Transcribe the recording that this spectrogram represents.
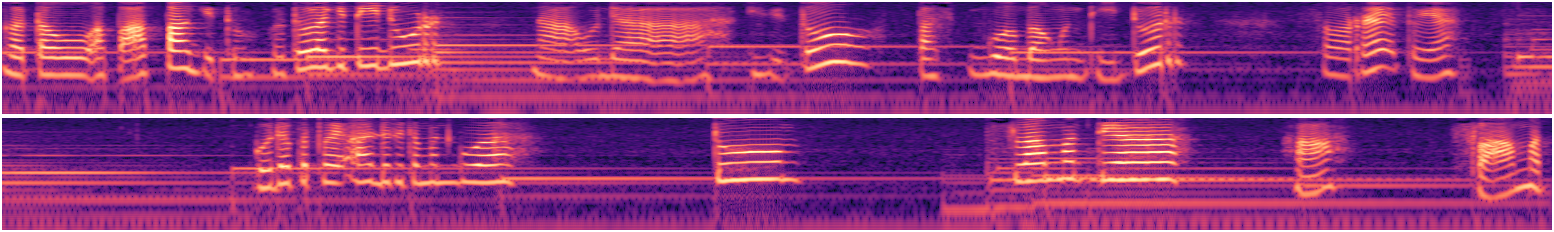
nggak tahu apa-apa gitu. Gue tuh lagi tidur nah udah itu tuh pas gue bangun tidur sore tuh ya gue dapet WA dari teman gue tum selamat ya. Hah? Selamat?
